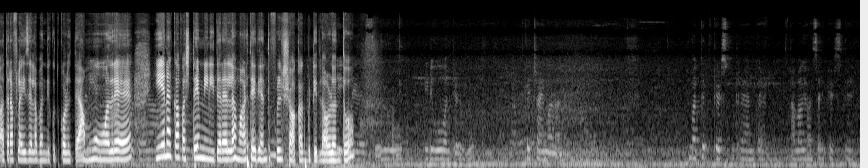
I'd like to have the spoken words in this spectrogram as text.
ಆ ಥರ ಫ್ಲೈಸ್ ಎಲ್ಲ ಬಂದು ಕುತ್ಕೊಳ್ಳುತ್ತೆ. ಅಮ್ಮು, ಆದರೆ, ಏನಕ್ಕ ಫಸ್ಟ್ ಟೈಮ್ ನೀನು ಈ ಥರ ಎಲ್ಲ ಮಾಡ್ತಾಯಿದ್ದೀಯ ಅಂತ ಫುಲ್ ಶಾಕ್ ಆಗಿಬಿಟ್ಟಿದ್ಲು ಅವಳಂತೂ. ಅದಕ್ಕೆ ಟ್ರೈ ಮಾಡೋಣ. ಮತ್ತೆ ಕೆಡಿಸ್ಬಿಟ್ರೆ ಅಂತ ಹೇಳಿ. ಅವಾಗ ಒಂದ್ಸರಿ ಕೆಡಿಸ್ದೆ.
